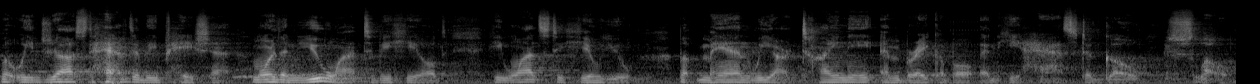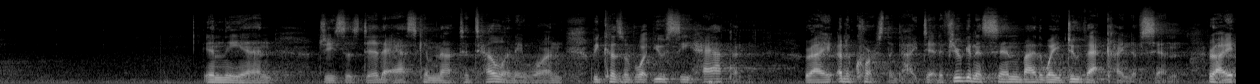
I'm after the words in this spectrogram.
But we just have to be patient. More than you want to be healed, He wants to heal you. But man, we are tiny and breakable, and He has to go slow. In the end, Jesus did ask him not to tell anyone because of what you see happen, right? And of course, the guy did. If you're going to sin, by the way, do that kind of sin, right?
